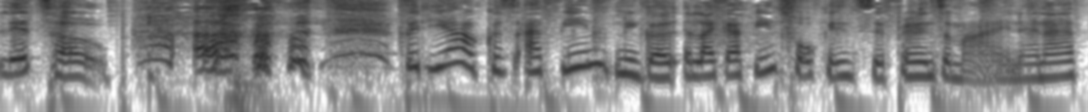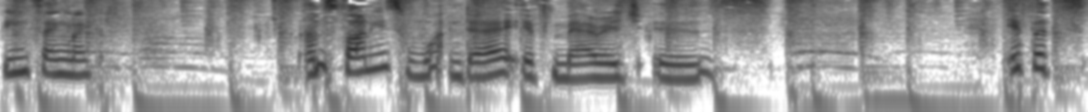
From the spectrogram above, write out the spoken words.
let's hope. Uh, but yeah, because I've been nego- like I've been talking to friends of mine, and I've been saying like I'm starting to wonder if marriage is if it's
